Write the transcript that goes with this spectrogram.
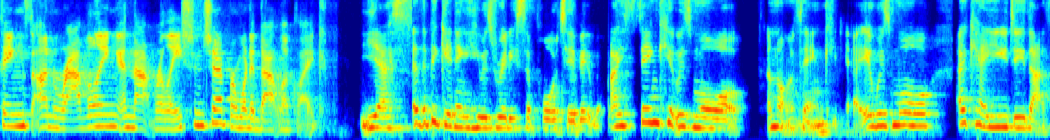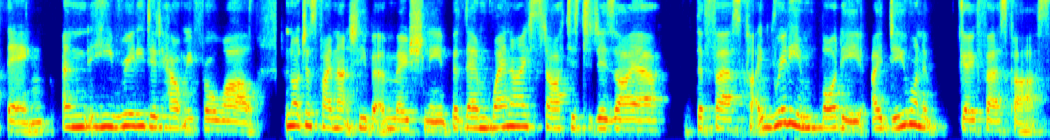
things unraveling in that relationship, or what did that look like? Yes. At the beginning, he was really supportive. It, I think it was more not to think it was more okay you do that thing. And he really did help me for a while not just financially but emotionally. But then when i started to desire the first class I really embody i do want to go first class.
